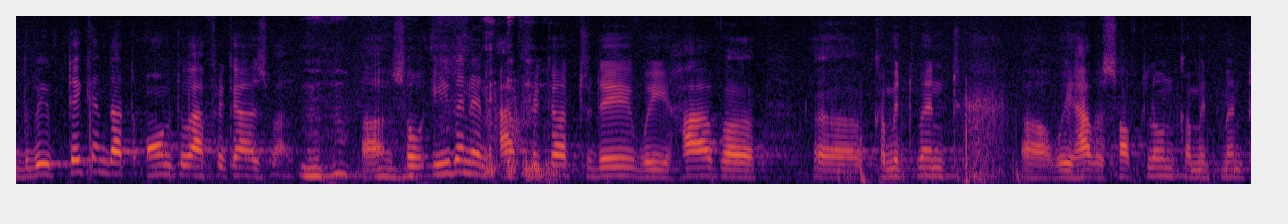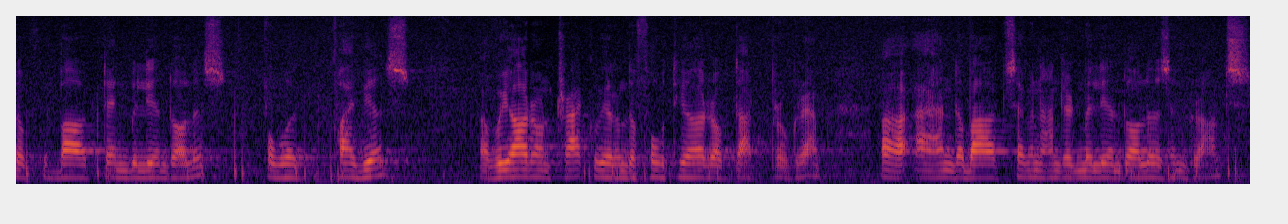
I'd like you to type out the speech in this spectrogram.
we've taken that on to Africa as well. Uh, so even in Africa today, we have a, a commitment. Uh, we have a soft loan commitment of about 10 billion dollars over five years. Uh, we are on track. We are in the fourth year of that program, uh, and about 700 million dollars in grants.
